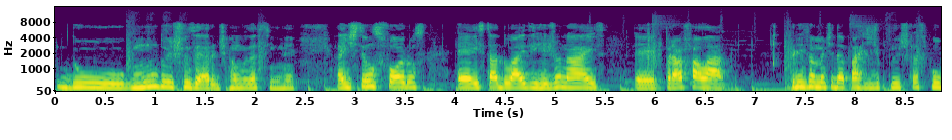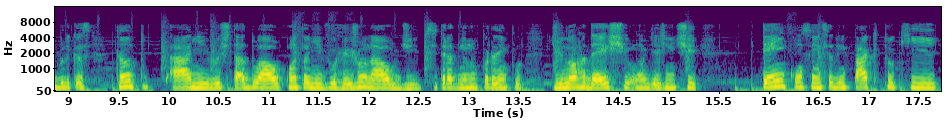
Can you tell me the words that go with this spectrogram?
do mundo eixo zero, digamos assim, né? A gente tem os fóruns é, estaduais e regionais é, para falar principalmente da parte de políticas públicas, tanto a nível estadual quanto a nível regional, de se tratando, por exemplo, de Nordeste, onde a gente tem consciência do impacto que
